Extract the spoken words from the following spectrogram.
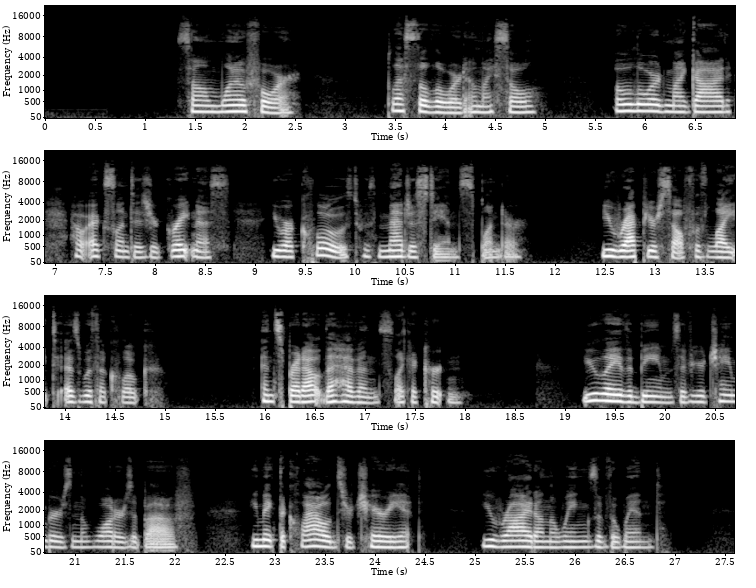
Psalm 104 Bless the Lord, O my soul. O Lord my God, how excellent is your greatness! You are clothed with majesty and splendor. You wrap yourself with light as with a cloak, and spread out the heavens like a curtain. You lay the beams of your chambers in the waters above. You make the clouds your chariot. You ride on the wings of the wind.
